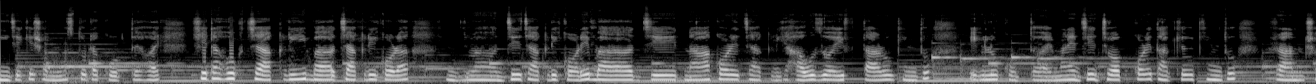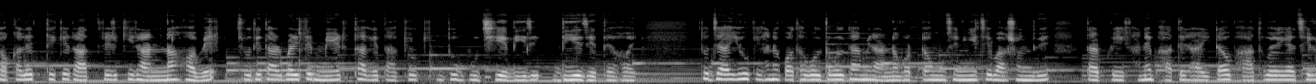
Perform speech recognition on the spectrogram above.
নিজেকে সমস্তটা করতে হয়। সেটা হোক চাকরি বা চাকরি করা যে চাকরি করে বা যে না করে চাকরি হাউস ওয়াইফ তারও কিন্তু এগুলো করতে হয়। মানে যে জব করে তাকেও কিন্তু রান, সকালের থেকে রাত্রের কি রান্না হবে, যদি তার বাড়িতে মেড থাকে তাকেও কিন্তু বুঝিয়ে দিয়ে দিয়ে যেতে হয়। তো যাই হোক, এখানে কথা বলতে বলতে আমি রান্নাঘরটাও মুছে নিয়েছি, বাসন ধুয়ে। তারপরে এখানে ভাতের হাঁড়িটাও ভাত হয়ে গেছিল।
